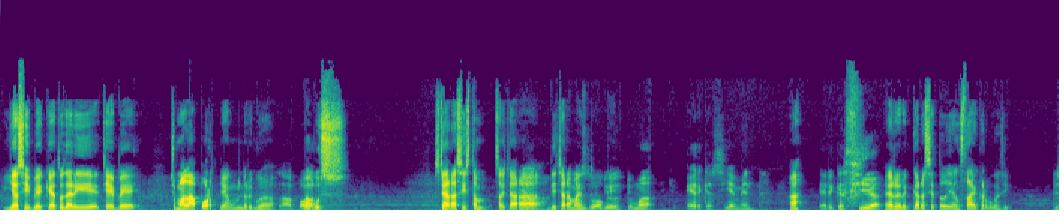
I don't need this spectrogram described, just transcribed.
iya sih backnya tuh dari CB cuma Laport yang menurut gua bagus. Secara sistem secara Ya, dia cara main tuh oke. Setuju. cuma Eric Garcia men. Hah? Eric Garcia. Eric Garcia tuh yang striker bukan sih? Dia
